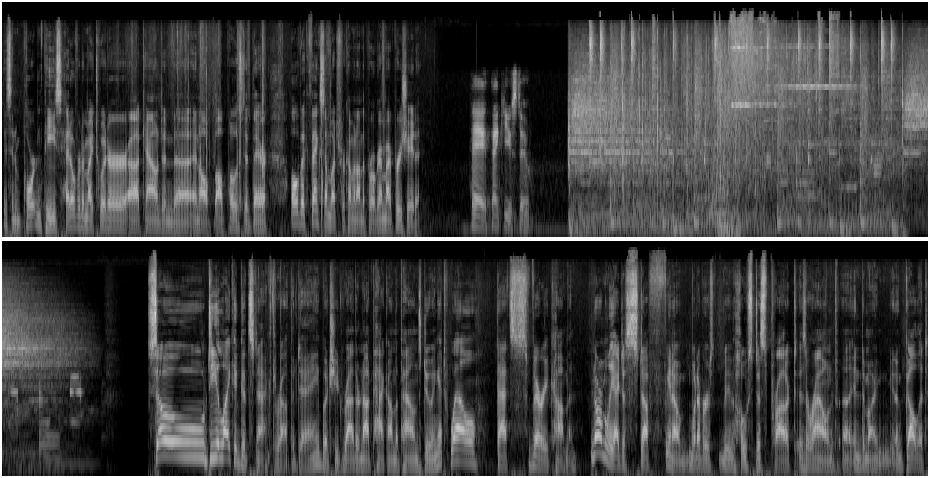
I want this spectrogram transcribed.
It's an important piece. Head over to my Twitter uh, account and, uh, and I'll, I'll post it there. Avik, thanks so much for coming on the program. I appreciate it. Hey, thank you, Stu. So, do you like a good snack throughout the day, but you'd rather not pack on the pounds doing it? Well, that's very common. Normally, I just stuff, you know, whatever Hostess product is around uh, into my you know, gullet,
